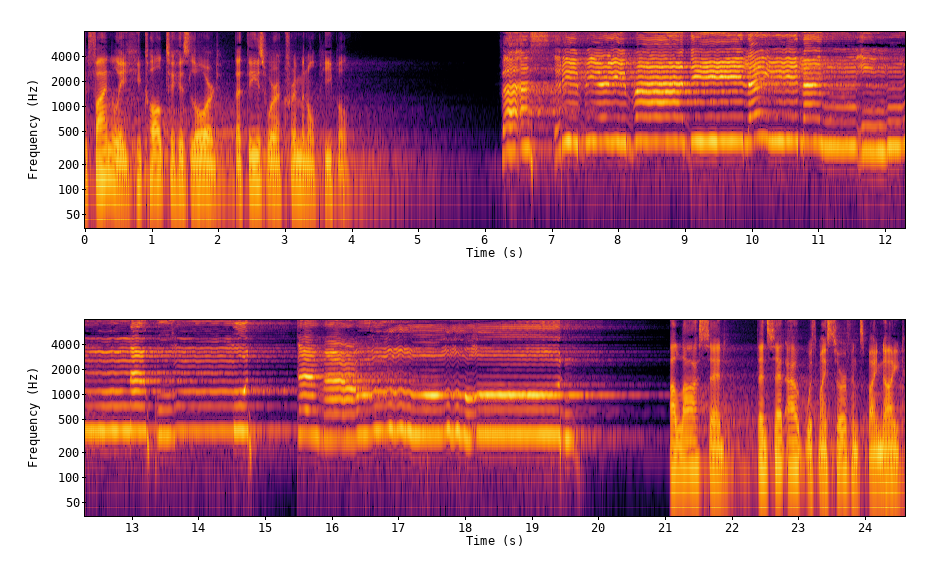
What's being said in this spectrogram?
And finally, he called to his Lord that these were a criminal people. Allah said, Then set out with my servants by night.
